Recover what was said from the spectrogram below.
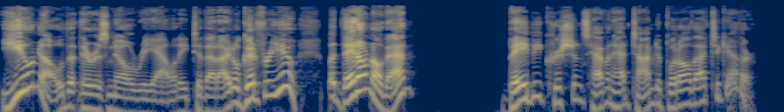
You know that there is no reality to that idol. Good for you. But they don't know that. Baby Christians haven't had time to put all that together.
